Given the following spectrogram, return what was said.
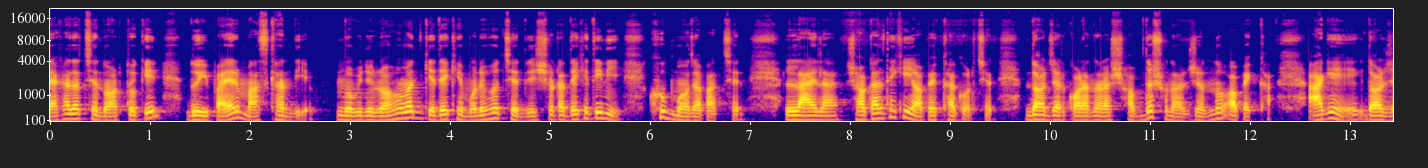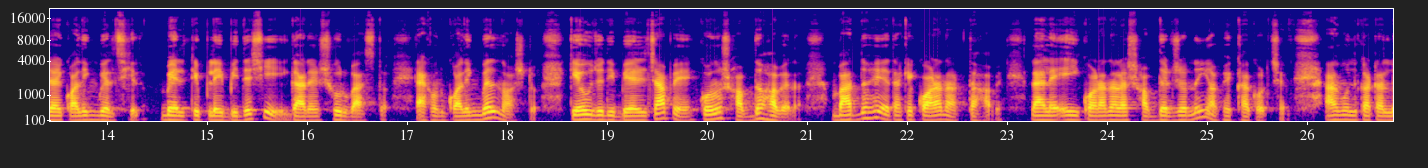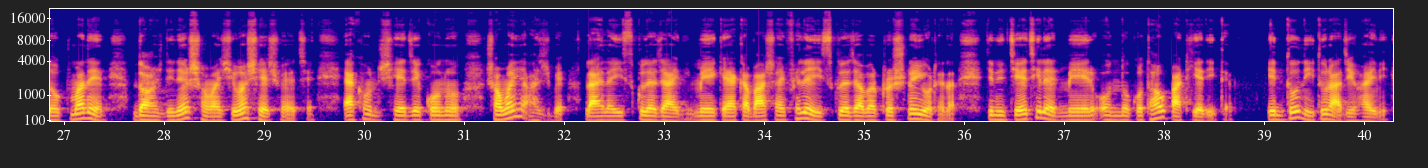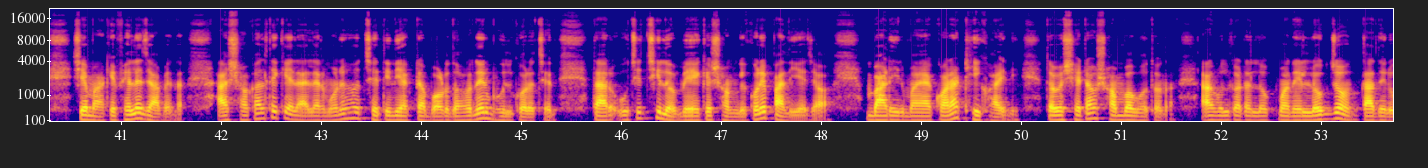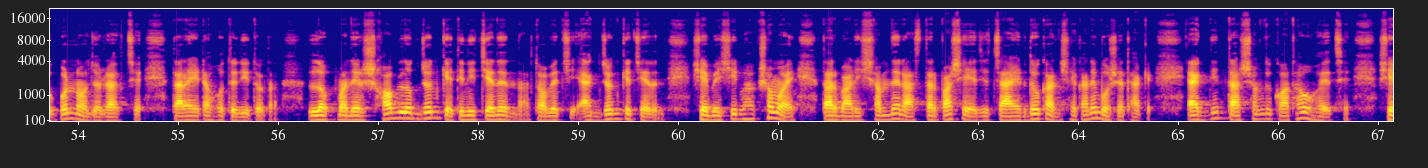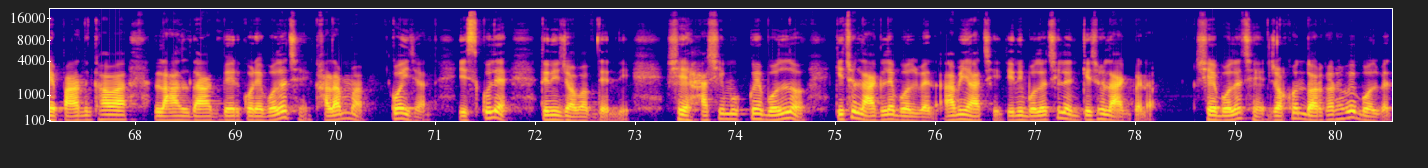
দেখা যাচ্ছে নর্তকীর দুই পায়ের মাঝখান দিয়ে। মমিনুর রহমানকে দেখে মনে হচ্ছে দৃশ্যটা দেখে তিনি খুব মজা পাচ্ছেন। লায়লা সকাল থেকেই অপেক্ষা করছেন। দরজার কড়া নাড়ার শব্দ শোনার জন্য অপেক্ষা। আগে দরজায় কলিং বেল ছিল। বেল টিপলেই বিদেশি গানের সুর বাজত। এখন কলিং বেল নষ্ট। কেউ যদি বেল চাপে, কোনো শব্দ হবে না। বাধ্য হয়ে তাকে কড়া নাড়তে হবে। লাইলা এই কড়া নাড়ার শব্দের জন্যই অপেক্ষা করছেন। আঙুল কাটার লোকমানের দশ দিনের সময়সীমা শেষ হয়েছে। এখন সে যে কোনো সময় আসবে। লাইলা স্কুলে যায়নি। মেয়েকে একা বাসায় ফেলে স্কুলে যাবার প্রশ্নই ওঠে না। তিনি চেয়েছিলেন মেয়ের অন্য কোথাও পাঠিয়ে দিতে। কিন্তু নিতু রাজি হয়নি। সে মাকে ফেলে যাবে না। আর সকাল থেকে লাইলার মনে হচ্ছে তিনি একটা বড় ধরনের ভুল করেছেন। তার উচিত ছিল মেয়েকে সঙ্গে করে পালিয়ে যাওয়া। বাড়ির মায়া করা ঠিক হয়নি। তবে সেটাও সম্ভব হতো না। আঙুল কাটা লোকমানের লোকজন তাদের উপর নজর রাখছে। তারা এটা হতে দিত না। লোকমানের সব লোকজনকে তিনি চেনেন না, তবে একজনকে চেনেন। সে বেশিরভাগ সময় তার বাড়ির সামনে রাস্তার পাশে যে চায়ের দোকান সেখানে বসে থাকে। একদিন তার সঙ্গে কথাও হয়েছে। সে পান খাওয়া, লাল দাঁত বের করে বলেছে, খালাম্মা, কই যান? স্কুলে? তিনি জবাব দেননি। সে হাসি মুখ করে বলল, কিছু লাগলে বলবেন, আমি আছি। তিনি বলেছিলেন, কিছু লাগবে না। সে বলেছে, যখন দরকার হবে বলবেন।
